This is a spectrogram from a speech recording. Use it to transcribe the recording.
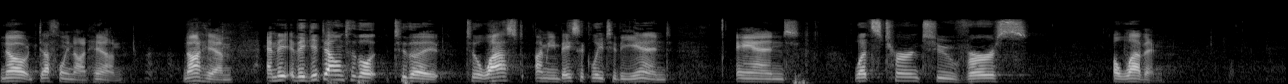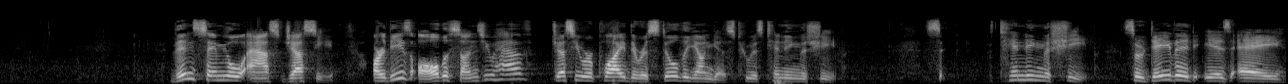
No, definitely not him. Not him. And they, they get down to the, to, the, to the last, I mean, basically to the end, and let's turn to verse 11. Then Samuel asked Jesse, Are these all the sons you have? Jesse replied, There is still the youngest who is tending the sheep. S- tending the sheep. So David is a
